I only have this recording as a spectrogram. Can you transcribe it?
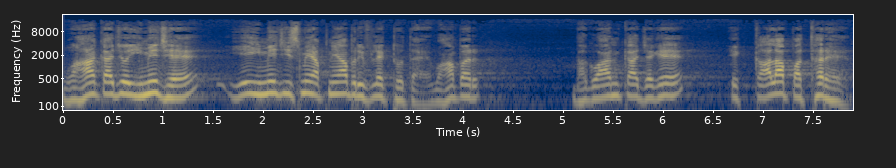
वहाँ का जो इमेज है, ये इमेज इसमें अपने आप रिफ्लेक्ट होता है। वहाँ पर भगवान का जगह एक काला पत्थर है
